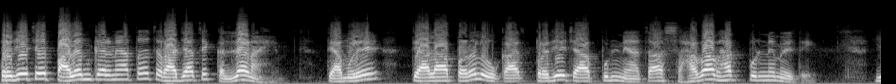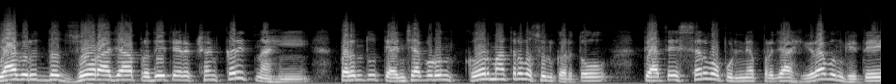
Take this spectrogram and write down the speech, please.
प्रजेचे पालन करण्यातच राजाचे कल्याण आहे. त्यामुळे त्याला परलोकात प्रजेच्या पुण्याचा सहावा भाग पुण्य मिळते. याविरुद्ध जो राजा प्रदेचे रक्षण करीत नाही परंतु त्यांच्याकडून कर मात्र वसूल करतो त्याचे सर्व पुण्य प्रजा हिरावून घेते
